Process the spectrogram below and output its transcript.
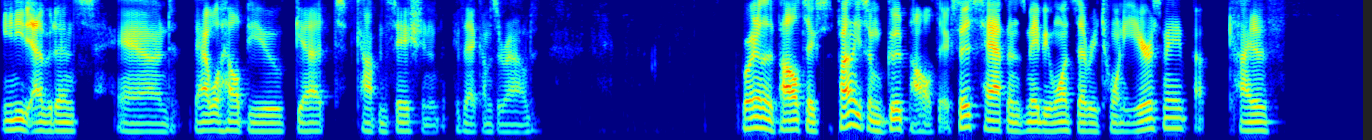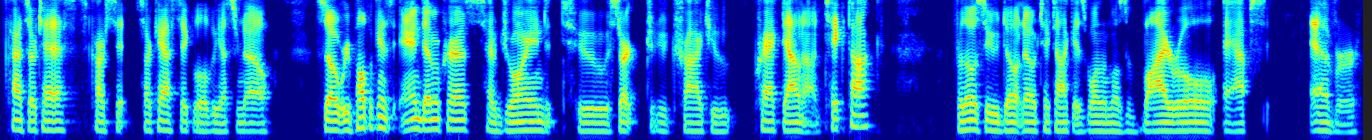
you need evidence and that will help you get compensation if that comes around. Going into the politics, finally some good politics. This happens maybe once every 20 years, maybe. Uh, kind of kind of sarcastic, sarcastic, a little bit yes or no. So Republicans and Democrats have joined to start to try to crack down on TikTok. For those who don't know, TikTok is one of the most viral apps ever,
